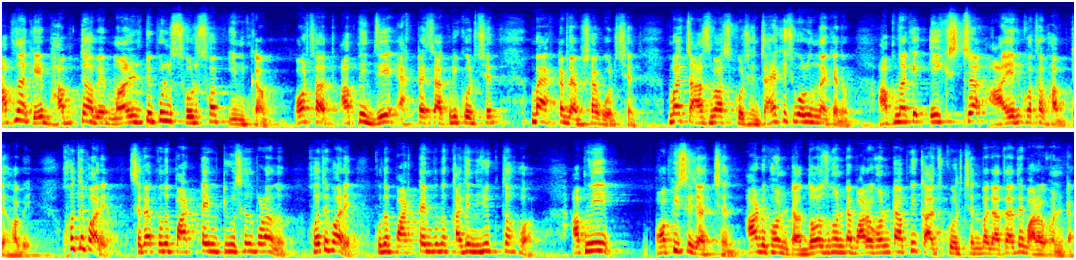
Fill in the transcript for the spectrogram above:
আপনাকে ভাবতে হবে মাল্টিপল সোর্স অফ ইনকাম অর্থাৎ আপনি যে একটা চাকরি করছেন বা একটা ব্যবসা করছেন বা চাষবাস করছেন, যাই কিছু করুন না কেন, আপনাকে এক্সট্রা আয়ের কথা ভাবতে হবে। হতে পারে সেটা কোনো পার্ট টাইম টিউশন পড়ানো, হতে পারে কোনো পার্ট টাইম কোনো কাজে নিযুক্ত হওয়া। আপনি অফিসে যাচ্ছেন, আট ঘণ্টা, দশ ঘণ্টা, বারো ঘণ্টা আপনি কাজ করছেন বা যাতায়াতে বারো ঘণ্টা,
